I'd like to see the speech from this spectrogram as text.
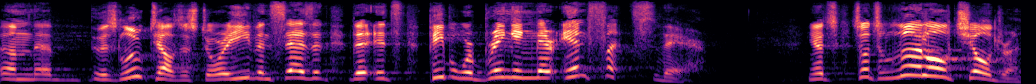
um, the, as Luke tells the story, he even says that, that it's, people were bringing their infants there. You know, it's, so it's little children.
